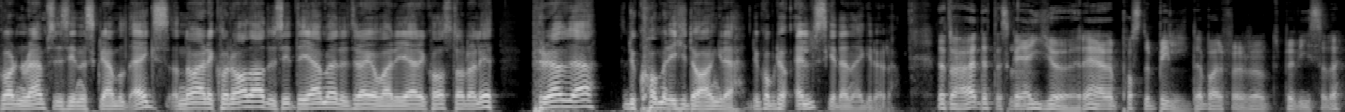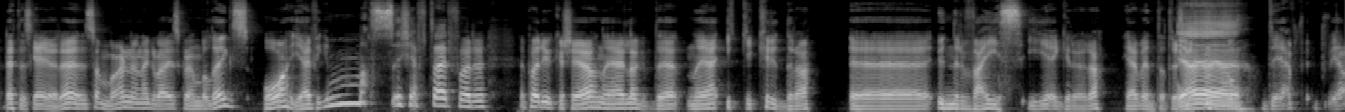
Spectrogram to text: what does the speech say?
Gordon Ramsay sine scrambled eggs. Og nå er det korona, du sitter hjemme, du trenger å variere kostholdet litt. Prøv det. Du kommer ikke til å angre. Du kommer til å elske den eggerøra. Dette her, dette skal jeg gjøre. Jeg poster bilde bare for å bevise det. Dette skal jeg gjøre. Samboeren hun er glad i scrambled eggs, og jeg fikk masse kjeft her for et par uker siden når jeg lagde Når jeg ikke krydra uh, underveis i eggerøra. Jeg venta til slutten, ja, ja, ja. det Ja,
